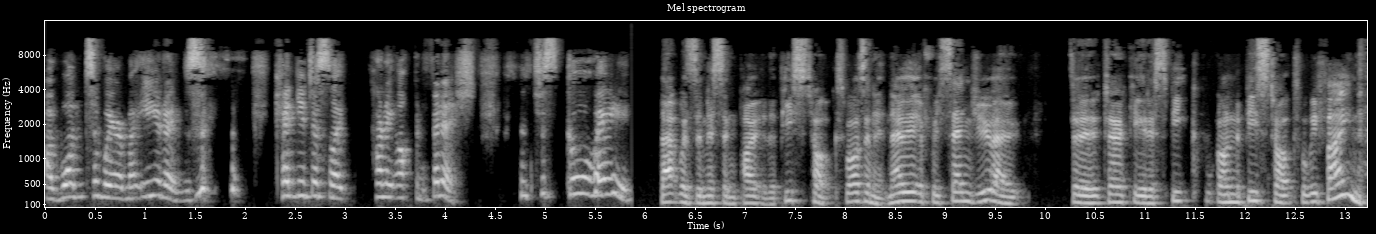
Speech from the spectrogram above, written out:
I want to wear my earrings. Can you just like hurry up and finish? just go away. That was the missing part of the peace talks, wasn't it? Now, if we send you out to Turkey to speak on the peace talks, we'll be fine.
